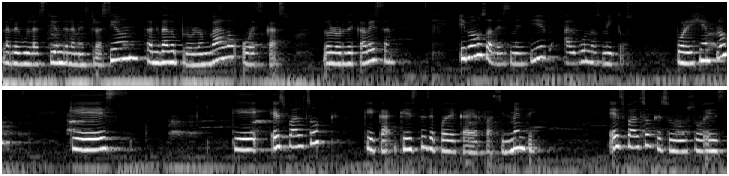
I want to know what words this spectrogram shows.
la regulación de la menstruación, sangrado prolongado o escaso, dolor de cabeza. Y vamos a desmentir algunos mitos. Por ejemplo, que es, que es falso que, que este se puede caer fácilmente. Es falso que su uso es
